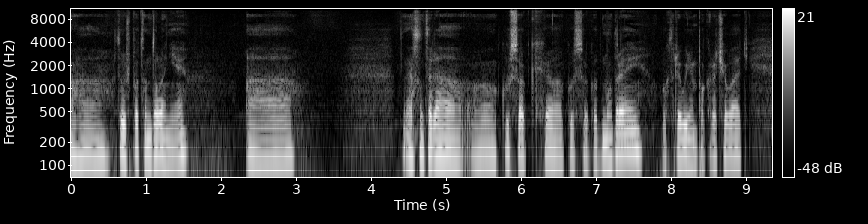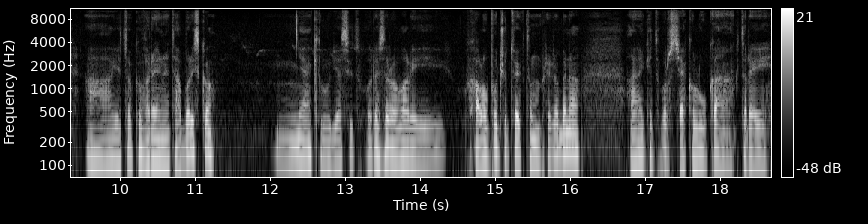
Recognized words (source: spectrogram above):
Uh, tu už potom dole nie. A ja som teda uh, kúsok, kúsok od Modrej, po ktorej budem pokračovať a je to ako verejné táborisko, nejakí ľudia si tu rezervovali chalupu, čo tu je k tomu prirobená a je to proste ako lúka, na ktorej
